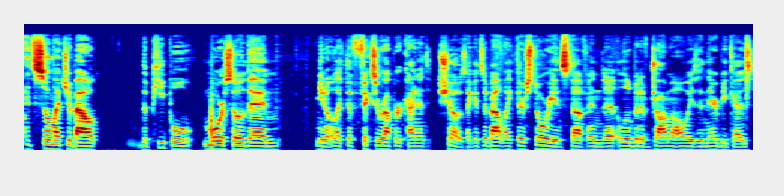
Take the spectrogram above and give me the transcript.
it's so much about the people more so than you know, like the fixer upper kind of shows. Like it's about like their story and stuff, and a little bit of drama always in there because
